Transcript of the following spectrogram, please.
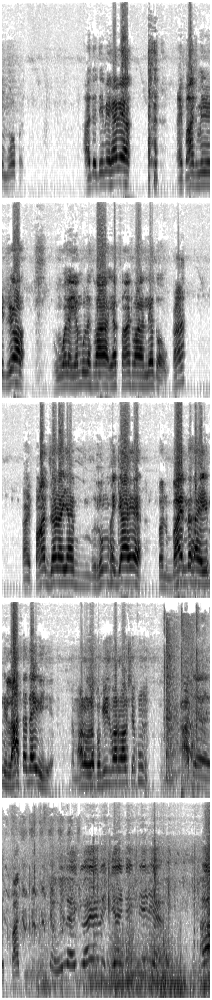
એમ હો પણ. હા તો તમે હે આ પાંચ મિનિટ રહ્યો. હું ઓલા એમ્બ્યુલન્સ વાળા એકસો આઠ વાળાને લેતો આવું. હા? આ પાંચ જણા અહીંયા રૂમમાં ગયા હે પણ બહાર ન થાય એની લાશ જ આવી છે તો મારો લગભગ ઈ જ વારો આવશે શું આજે તે પાંચ એ ઓલા આયા ને ગયા નહીં ને આ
